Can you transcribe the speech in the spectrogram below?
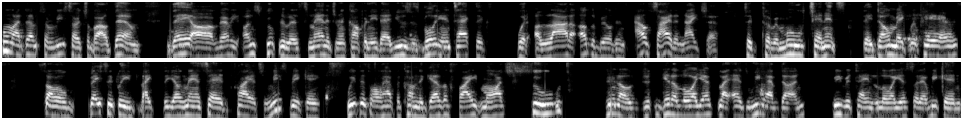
whom I've done some research about them. They are a very unscrupulous management company that uses bullying tactics with a lot of other buildings outside of NYCHA to, to remove tenants. They don't make repairs. So basically, like the young man said prior to me speaking, we just all have to come together, fight, march, sue, you know, get a lawyer, like as we have done. We retain a lawyer so that we can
